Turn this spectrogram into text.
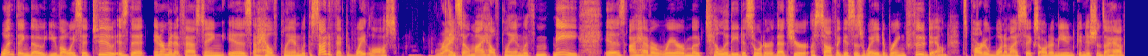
One thing, though, you've always said too is that intermittent fasting is a health plan with the side effect of weight loss. Right. And so my health plan with me is I have a rare motility disorder. That's your esophagus's way to bring food down. It's part of one of my six autoimmune conditions I have.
